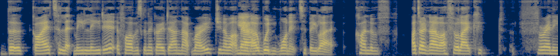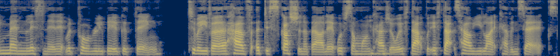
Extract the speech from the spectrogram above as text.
the guy to let me lead it if I was going to go down that road. Do you know what I mean? I wouldn't want it to be like kind of I don't know, I feel like for any men listening, it would probably be a good thing to either have a discussion about it with someone Mhm. casual if that if that's how you like having sex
